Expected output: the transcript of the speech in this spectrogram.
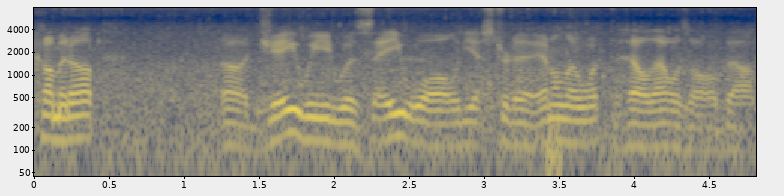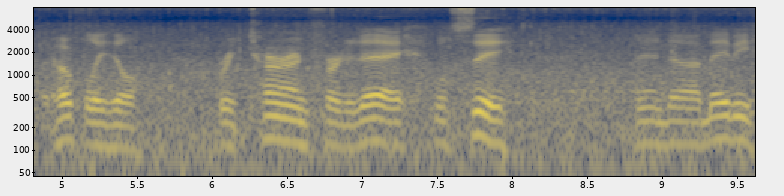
coming up. Uh, Jayweed was AWOL yesterday. I don't know what the hell that was all about, but hopefully he'll return for today. We'll see. And uh, maybe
